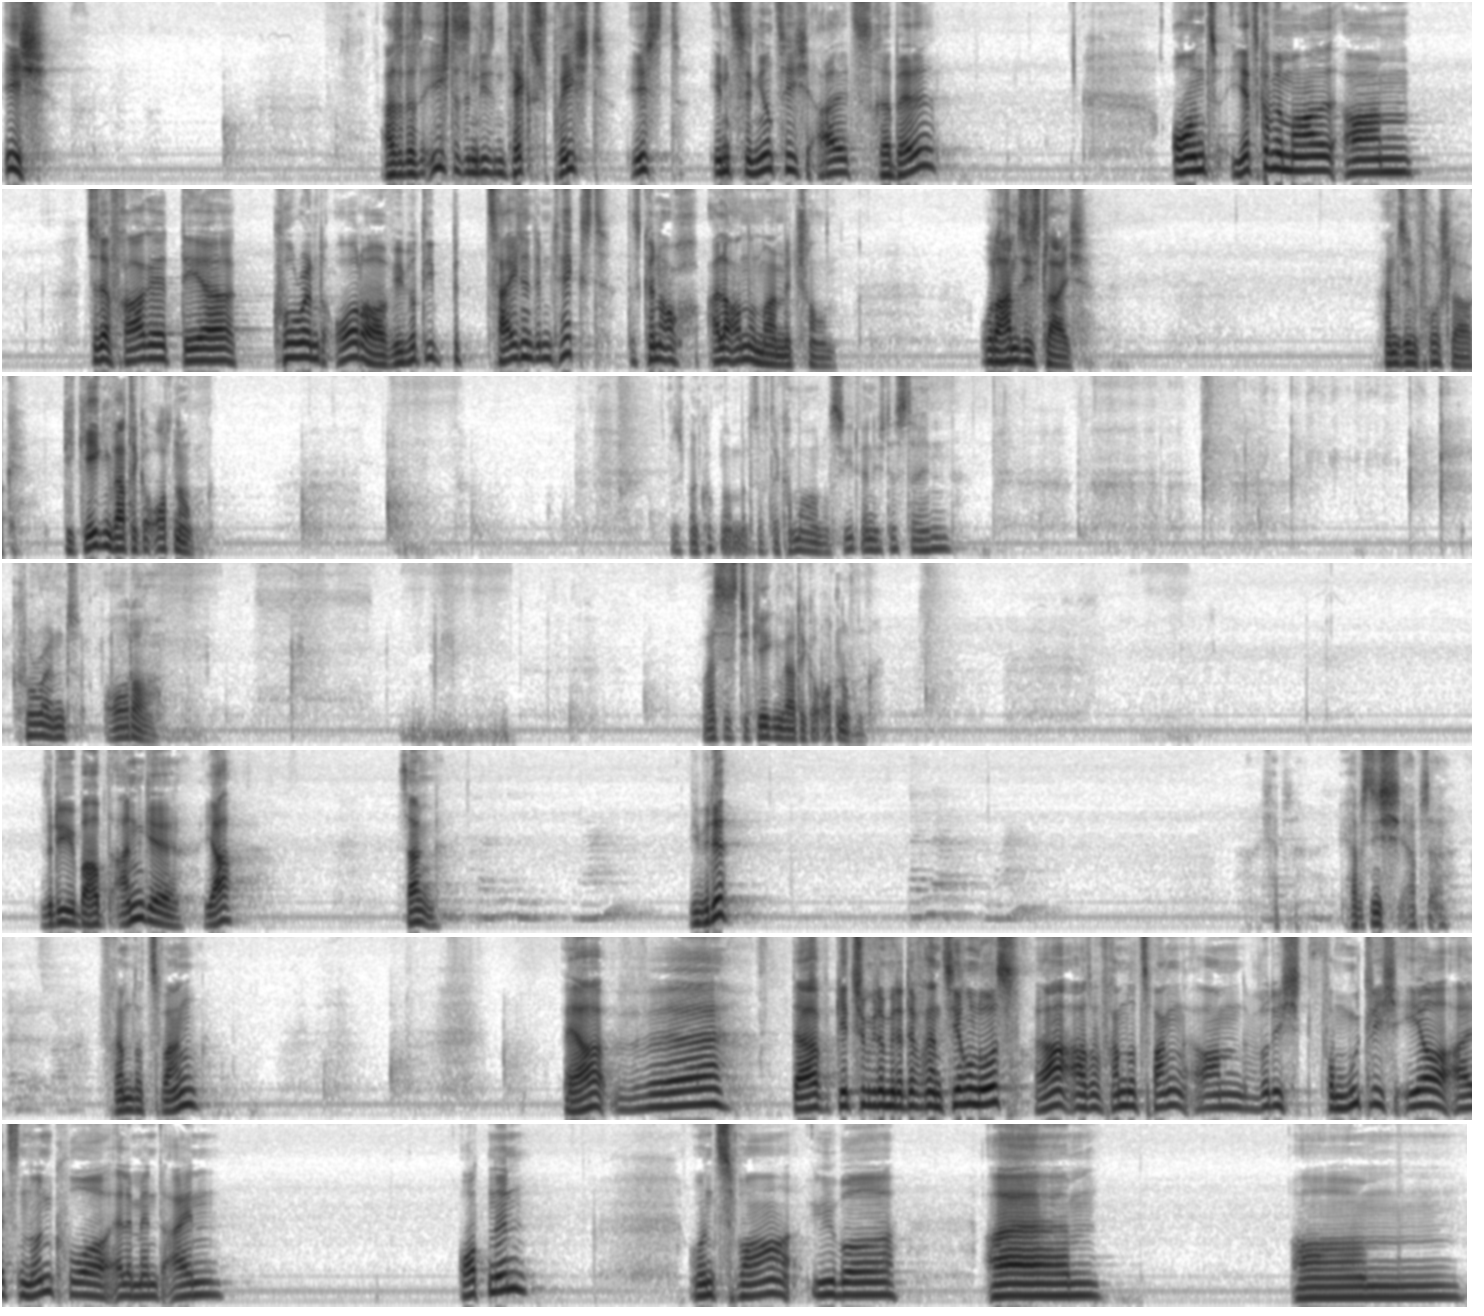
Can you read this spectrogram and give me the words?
ich. Also das Ich, das in diesem Text spricht, ist, inszeniert sich als Rebell. Und jetzt kommen wir mal ähm, zu der Frage der Current Order. Wie wird die bezeichnet im Text? Das können auch alle anderen mal mitschauen. Oder haben Sie es gleich? Haben Sie einen Vorschlag? Die gegenwärtige Ordnung. Muss ich mal gucken, ob man das auf der Kamera noch sieht, wenn ich das dahin current order. Was ist die gegenwärtige Ordnung? Wird die überhaupt ange... Ja? Sagen. Wie bitte? Habe es nicht... Ich hab's, fremder Zwang. Ja, da geht es schon wieder mit der Differenzierung los. Ja, also fremder Zwang ähm, würde ich vermutlich eher als Non-Core-Element einordnen. Und zwar über ähm, ähm,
